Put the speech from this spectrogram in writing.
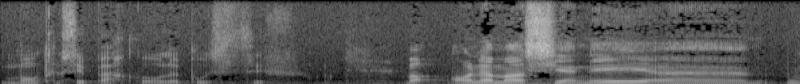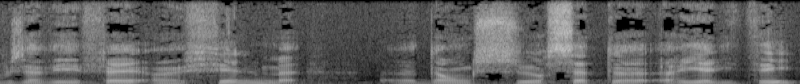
montrer ces parcours-là positifs. Bon, on l'a mentionné, euh, vous avez fait un film euh, donc sur cette réalité.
